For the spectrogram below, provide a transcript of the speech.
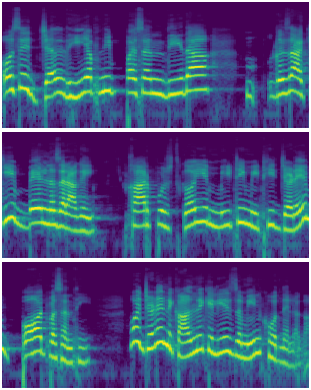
اسے جلد ہی اپنی پسندیدہ غذا کی بیل نظر آ گئی۔ خارپشت کو یہ میٹھی میٹھی جڑیں بہت پسند تھیں۔ وہ جڑیں نکالنے کے لیے زمین کھودنے لگا۔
